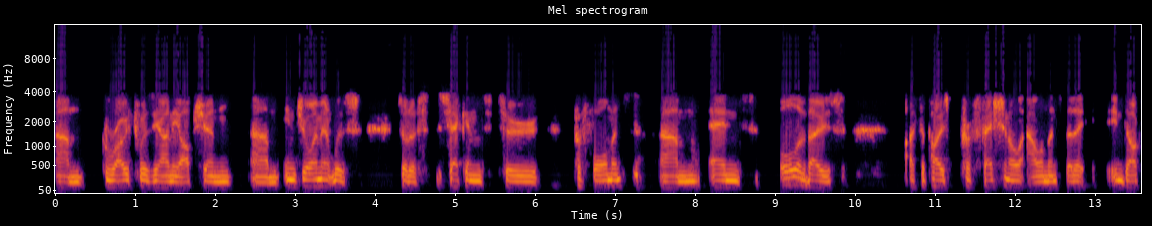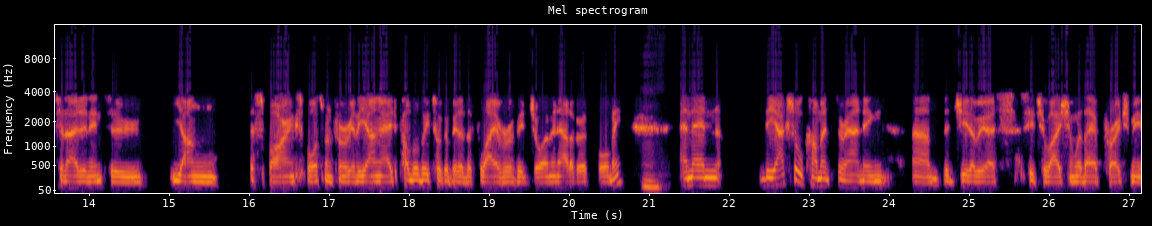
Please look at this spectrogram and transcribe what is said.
um, growth was the only option, um, enjoyment was sort of second to performance, um, and all of those, I suppose, professional elements that are indoctrinated into young aspiring sportsman from a really young age probably took a bit of the flavour of enjoyment out of it for me. Mm. And then the actual comments surrounding um, the GWS situation where they approached me,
